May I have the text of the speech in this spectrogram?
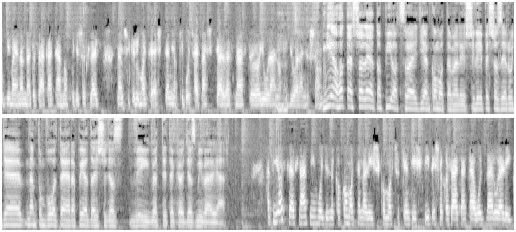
problémája nem lehet az AKK-nak, hogy esetleg nem sikerül majd teljesíteni a kibocsátási tervet, mert jól állnak uh-huh. időarányosan. Milyen hatással lehet a piacra egy ilyen kamatemelési lépés? Azért ugye nem tudom, volt erre példa is, hogy az végigvettétek, hogy ez mivel jár? Hát ugye azt lehet látni, hogy ezek a kamatemelés, kamatcsökkentés lépések az AKK oldalról elég,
